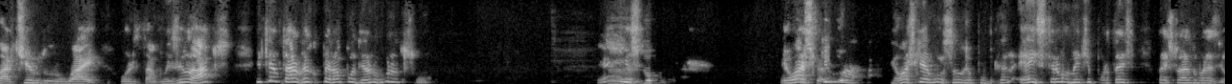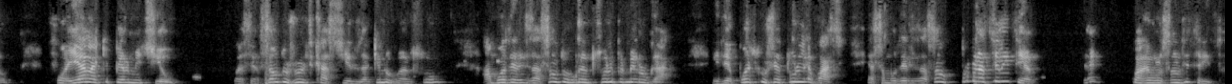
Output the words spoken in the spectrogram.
Partiram do Uruguai, onde estavam exilados, e tentaram recuperar o poder no Rio Grande do Sul. É ah, isso. Eu acho que uma, eu acho que a Revolução Republicana é extremamente importante para a história do Brasil. Foi ela que permitiu, com a ascensão do Júlio de Castilhos aqui no Rio Grande do Sul, a modernização do Rio Grande do Sul em primeiro lugar. E depois que o Getúlio levasse essa modernização para o Brasil inteiro, né? com a Revolução de 30.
